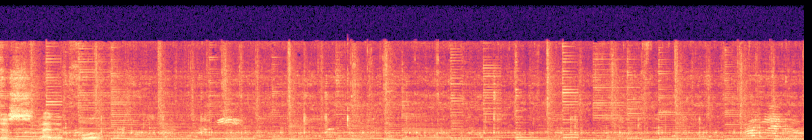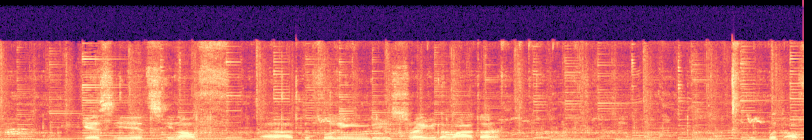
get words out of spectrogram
just let it full guess it's enough uh, to filling the tray with the water to put off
